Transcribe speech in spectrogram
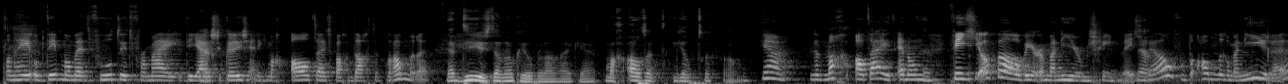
Van hé, hey, op dit moment voelt dit voor mij de juiste keuze en ik mag altijd van gedachten veranderen. Ja, die is dan ook heel belangrijk. Ja. Ik mag altijd hierop terugkomen. Ja, dat mag altijd. En dan Ja. vind je ook wel weer een manier misschien, weet je wel? Of op andere manieren.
